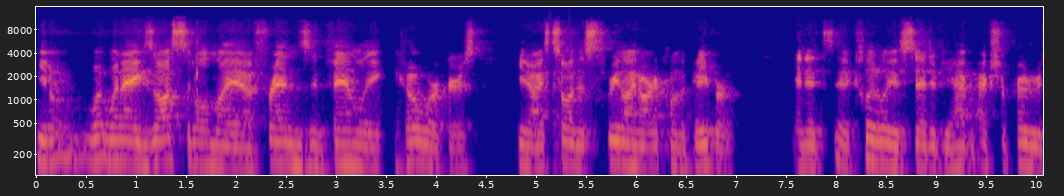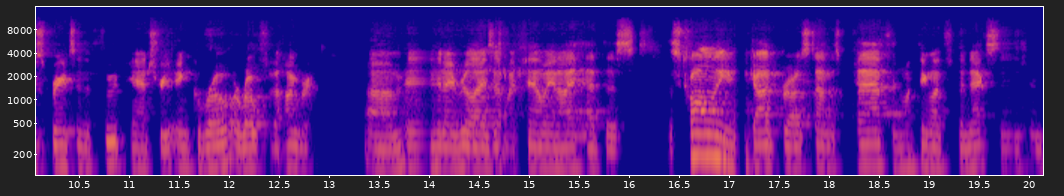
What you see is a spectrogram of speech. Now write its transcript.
you know, when I exhausted all my uh, friends and family and coworkers, you know, I saw this three-line article in the paper, And it's, it clearly said if you have extra produce, bring it to the food pantry and grow a row for the hungry. Um, and then I realized that my family and I had this this calling, and God brought us down this path, and one thing led to the next, and, and,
